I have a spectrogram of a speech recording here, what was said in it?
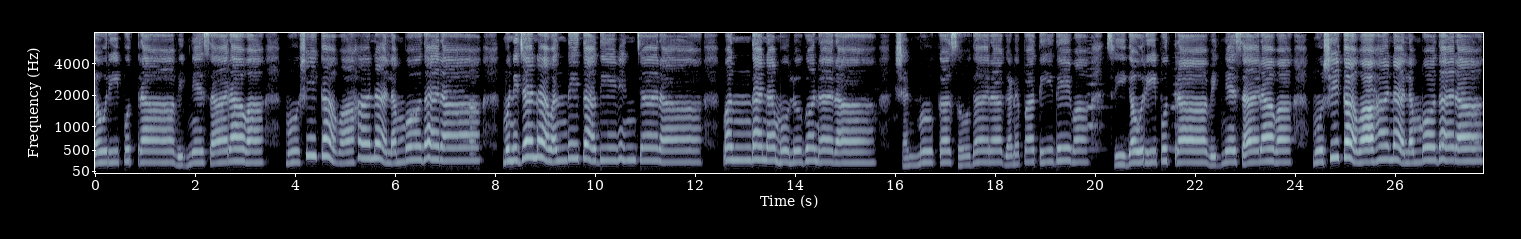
గౌరీ పుత్ర విఘ్నేశ్వరవా మూషిక వాహన లంబోదరా మునిజన వందిత దీవించరా వందనములుగొనరా షణ్ముఖ సోదర గణపతి దేవా శ్రీ గౌరీ పుత్ర విఘ్నేశ్వరవా మూషిక వాహన లంబోదరా.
